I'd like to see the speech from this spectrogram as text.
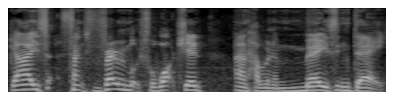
Guys, thanks very much for watching and have an amazing day.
